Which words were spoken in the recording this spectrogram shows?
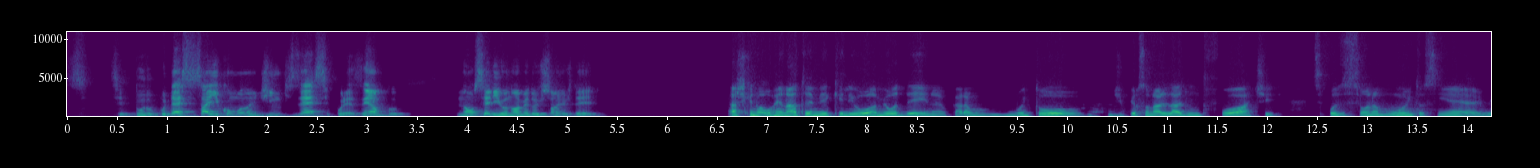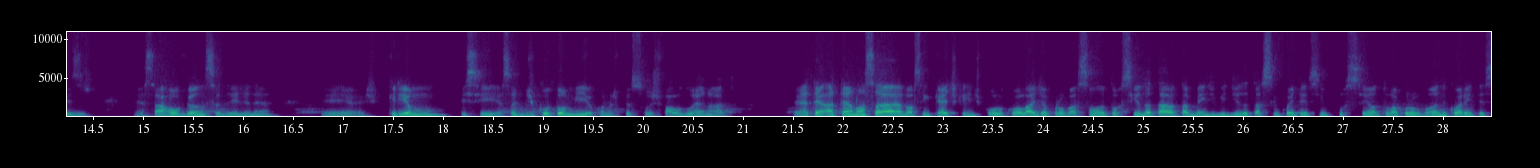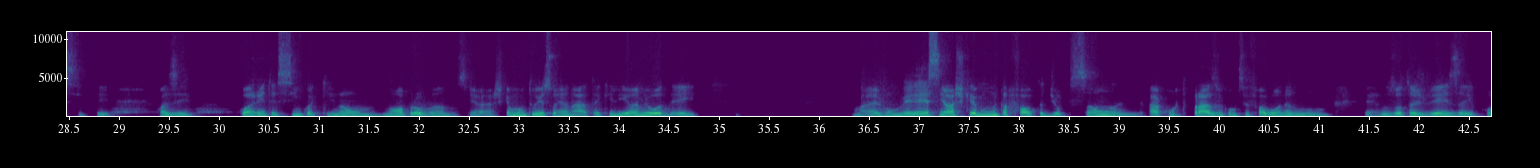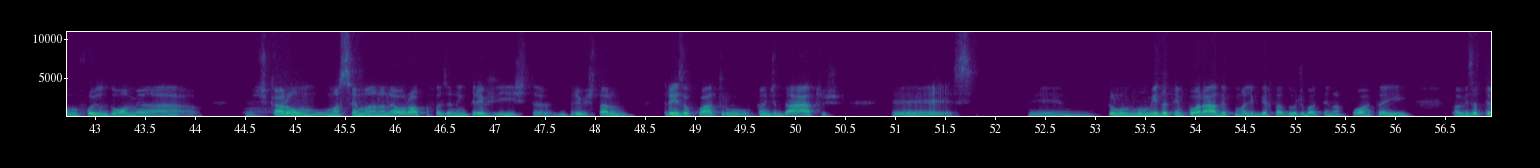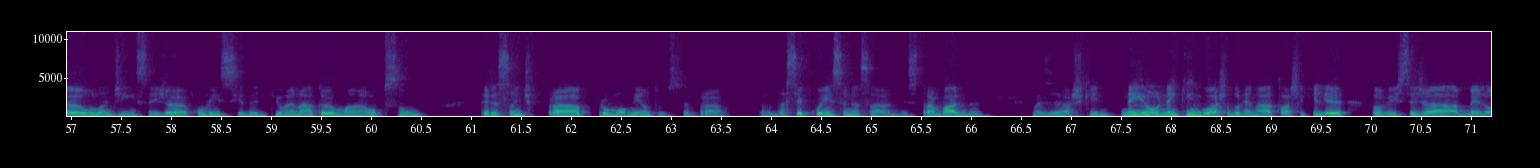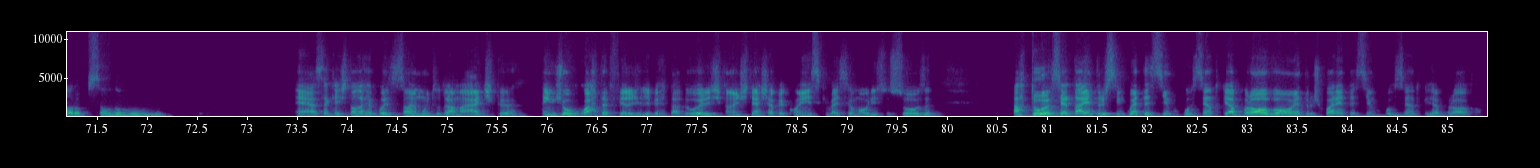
se tudo pudesse sair como o Landim quisesse, por exemplo, não seria o nome dos sonhos dele? Acho que não. O Renato é meio que ele o ama e odeia, né? O cara muito de personalidade muito forte, se posiciona muito, assim, é, às vezes essa arrogância dele, né? É, cria esse, essa dicotomia quando as pessoas falam do Renato. É, até, até a nossa, a nossa enquete que a gente colocou lá de aprovação da torcida tá, tá bem dividida, tá 55% aprovando e 45, quase 45 aqui não, não aprovando. Assim, acho que é muito isso, o Renato, é que ele ama e odeia. Mas vamos ver, assim, eu acho que é muita falta de opção a curto prazo, como você falou, né? É, nos outras vezes, aí, quando foi o Dômia, eles ficaram uma semana na Europa fazendo entrevista, entrevistaram três ou quatro candidatos, é, pelo, no meio da temporada, com uma Libertadores batendo na porta, aí talvez até o Landim seja convencido de que o Renato é uma opção interessante para o momento, para dar sequência nessa, nesse trabalho, né? Mas eu acho que nem eu, nem quem gosta do Renato acha que ele é, talvez seja a melhor opção do mundo. É, essa questão da reposição é muito dramática. Tem jogo quarta-feira de Libertadores. Antes tem a Chapecoense, que vai ser o Maurício Souza. Arthur, você está entre os 55% que aprovam ou entre os 45% que reprovam?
